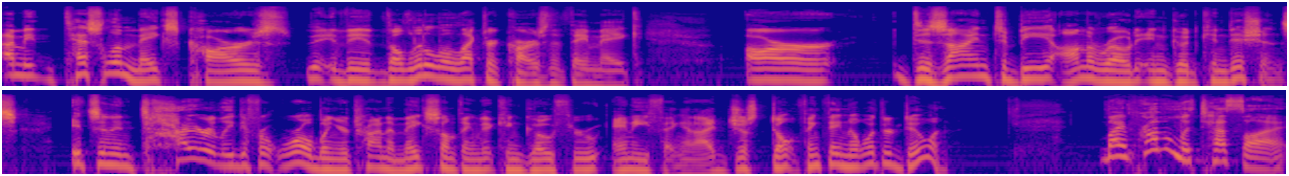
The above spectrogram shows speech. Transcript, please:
I mean, Tesla makes cars, the, the, the little electric cars that they make are designed to be on the road in good conditions. It's an entirely different world when you're trying to make something that can go through anything. And I just don't think they know what they're doing. My problem with Tesla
